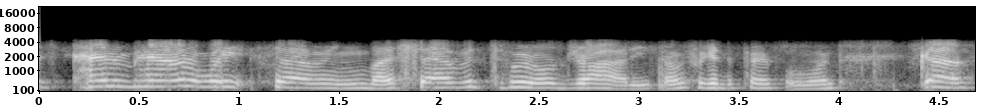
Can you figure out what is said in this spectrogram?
It's 10 pound weight serving by Salvatore Andrade. Don't forget the purple one. Go.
